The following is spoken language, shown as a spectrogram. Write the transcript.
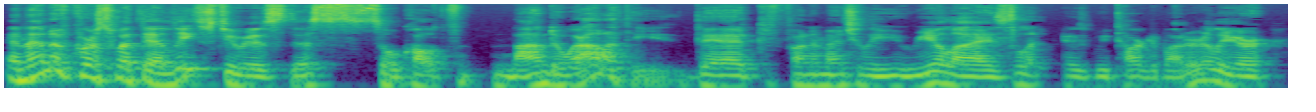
And then, of course, what that leads to is this so called non duality that fundamentally you realize, as we talked about earlier,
